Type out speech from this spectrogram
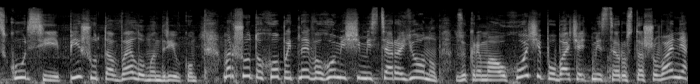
екскурсії – пішу та веломандрівку. Маршрут охопить найвагоміші місця району. Зокрема, охочі побачать місце розташування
